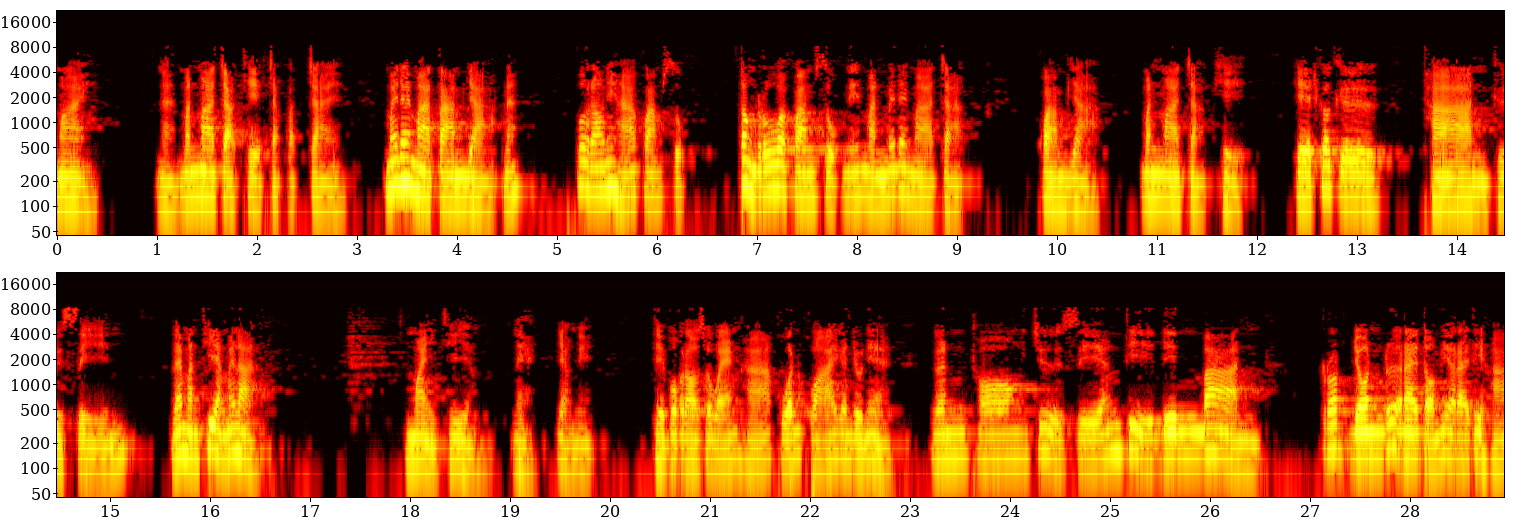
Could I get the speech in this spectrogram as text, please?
ไม่นะมันมาจากเหตุจากปัจจัย ไม่ได้มาตามอยากนะ พวกเรานี่หาความสุข ต้องรู้ว่าความสุขนี้มันไม่ได้มาจาก ความอยาก มันมาจากเหตุ เหตุก็คือ ทานคือศีล และมันเที่ยงไหมล่ะ ไม่เที่ยง เนี่ย อย่างนี้ ที่พวกเราแสวงหาขวนขวายกันอยู่เนี่ย เงินทองชื่อเสียงที่ดินบ้าน รถยนต์หรืออะไรต่อมีอะไรที่หา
